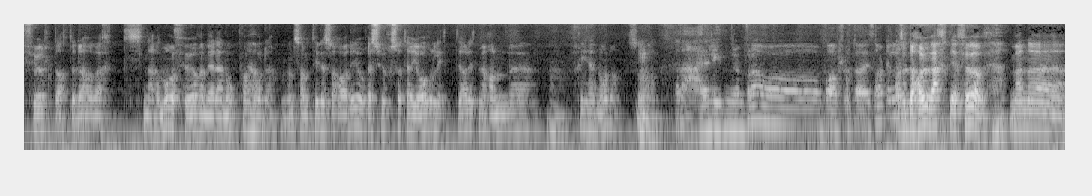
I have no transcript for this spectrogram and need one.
følt at det har vært nærmere før enn det det er nå, på en Ja. måte. Men samtidig så har de jo ressurser til å gjøre litt Det har litt med handlefrihet nå, da. Så, Mm. Ja, det er en liten drøm for deg å få avslutta i start, eller? Altså, det har jo vært det før, men eh,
